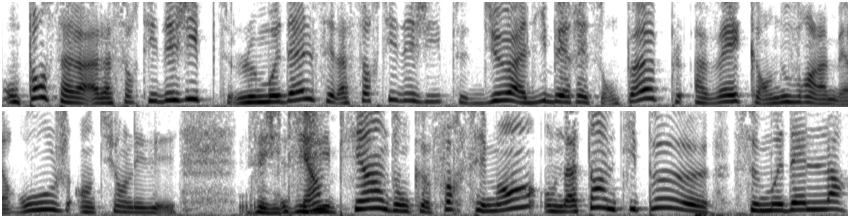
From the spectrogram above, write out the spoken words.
On pense à la, à la sortie d'Égypte. Le modèle, c'est la sortie d'Égypte. Dieu a libéré son peuple avec en ouvrant la mer Rouge, en tuant les, les Égyptiens. les Égyptiens. Donc forcément, on attend un petit peu euh, ce modèle-là.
